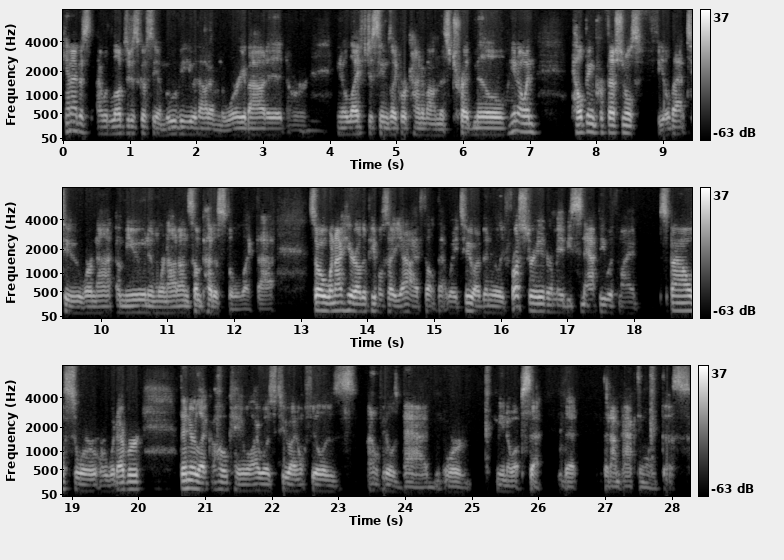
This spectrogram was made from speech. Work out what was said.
Can I just? I would love to just go see a movie without having to worry about it. Or, you know, life just seems like we're kind of on this treadmill. You know, and helping professionals feel that too. We're not immune and we're not on some pedestal like that. So when I hear other people say, "Yeah, I felt that way too. I've been really frustrated or maybe snappy with my spouse or or whatever," then you're like, oh, "Okay, well, I was too. I don't feel as I don't feel as bad or you know upset that that I'm acting like this."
